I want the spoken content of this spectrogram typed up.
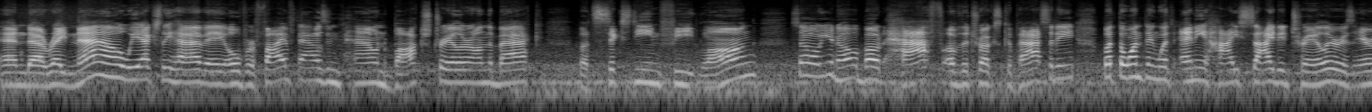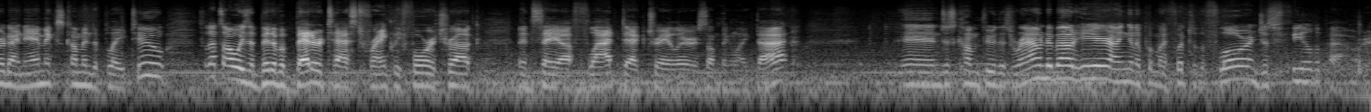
And uh, right now, we actually have a over 5,000 pound box trailer on the back about 16 feet long. So, you know, about half of the truck's capacity. But the one thing with any high-sided trailer is aerodynamics come into play too. So that's always a bit of a better test, frankly, for a truck than, say, a flat deck trailer or something like that. And just come through this roundabout here. I'm going to put my foot to the floor and just feel the power.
